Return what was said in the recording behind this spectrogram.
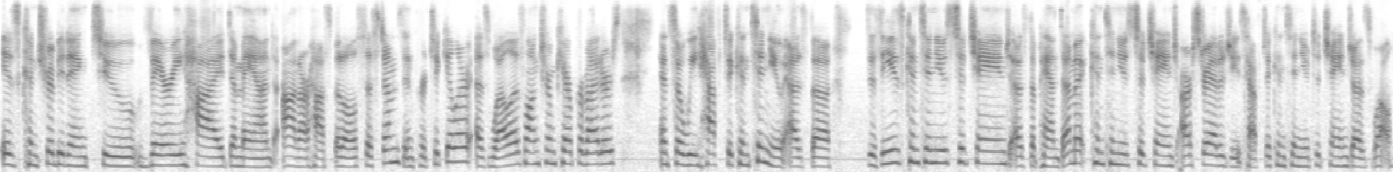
is contributing to very high demand on our hospital systems in particular, as well as long term care providers. And so we have to continue as the disease continues to change, as the pandemic continues to change, our strategies have to continue to change as well.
